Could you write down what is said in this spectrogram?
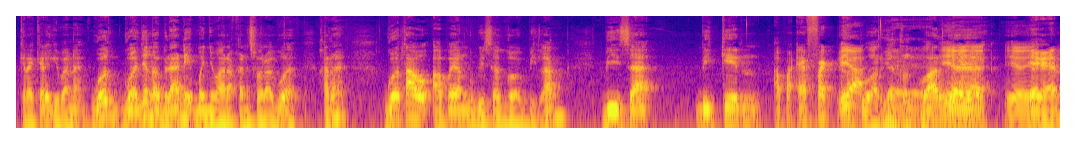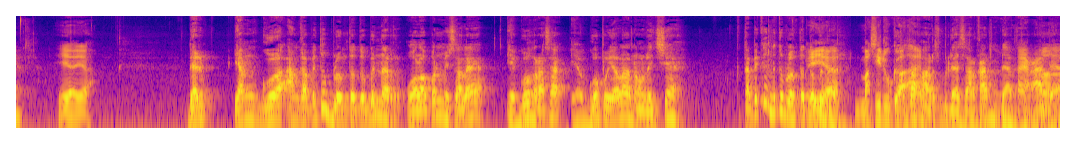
kira-kira gimana gua gua aja nggak berani menyuarakan suara gua karena gua tahu apa yang bisa gua bilang bisa bikin apa efek ke Iya. keluarga Iya, ke iya. keluarga Iya, iya, iya, ya iya. kan Iya, iya. Dan yang gua anggap itu belum tentu benar walaupun misalnya ya gua ngerasa ya gua punya lah knowledge-nya tapi kan itu belum tentu Iya, benar masih tetap dugaan. harus berdasarkan data yang ada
